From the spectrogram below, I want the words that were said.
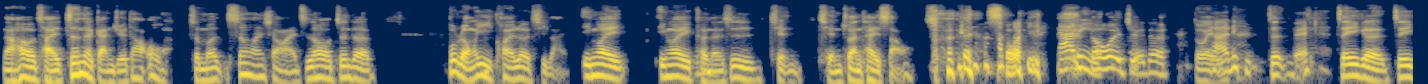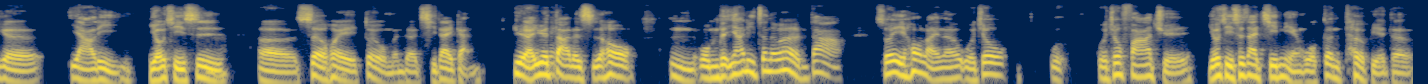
然后才真的感觉到哦，怎么生完小孩之后真的不容易快乐起来？因为因为可能是钱、嗯、钱赚太少，所以 压力都会觉得对压力这对这一个这一个压力，尤其是呃社会对我们的期待感越来越大的时候，嗯，我们的压力真的会很大。所以后来呢，我就。我就发觉，尤其是在今年，我更特别的，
